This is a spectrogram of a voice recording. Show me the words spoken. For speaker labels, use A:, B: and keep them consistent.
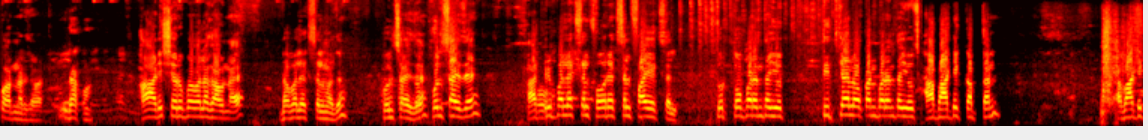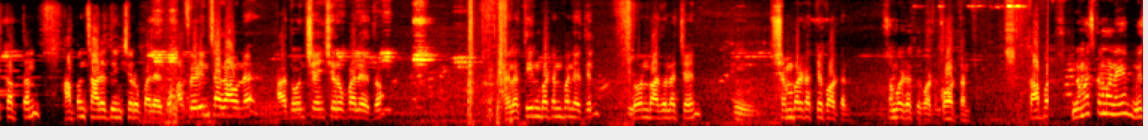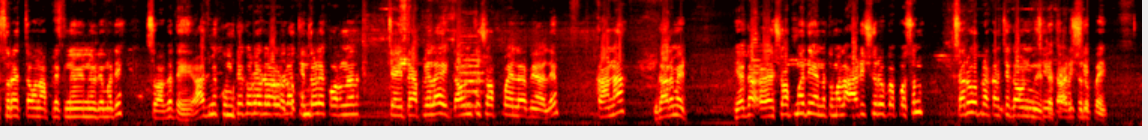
A: Corner जवळ.
B: दाखवा.
A: हा अडीचशे रुपयावाला गाऊन आहे. डबल एक्सेल मध्ये फुल साईज आहे. फुल साईज आहे. हा triple XL four XL five XL तो तोपर्यंत यूज तितक्या लोकांपर्यंत यूज हा बाटिक कप्तान. हा बाटिक कप्तान. हा पण साडेतीनशे रुपयाला येतो. हा फिडिंगचा गाऊन आहे. हा दोनशे ऐंशी रुपयाला येतो. त्याला तीन बटन पण येतील. दोन बाजूला चेन शंभर टक्के कॉटन
B: शंभर टक्के कॉटन
A: कॉटन कापड
B: नमस्कार म्हणे मी सुरेश चव्हाण आपल्या नवीन व्हिडिओमध्ये स्वागत आहे. आज मी कुमठेकर रोडला चिंतळे कॉर्नरच्या इथे आपल्याला एक गाऊनचं शॉप पाहायला मिळाले काना गारमेट या शॉपमध्ये आहे ना तुम्हाला अडीचशे रुपयापासून सर्व प्रकारचे गाऊन मिळतात. अडीचशे रुपये.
